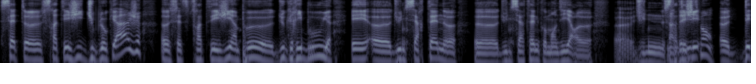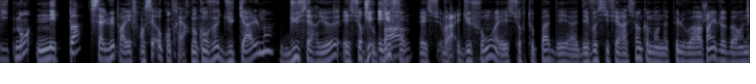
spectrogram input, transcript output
Cette euh, stratégie du blocage, euh, cette stratégie un peu euh, du gribouille et d'une certaine, d'une certaine, comment dire, d'une Un stratégie délitement. n'est pas saluée par les Français, au contraire. Donc on veut du calme, du sérieux et surtout Du- et pas du fond. et, su- voilà, et du fond et surtout pas des, des vociférations comme on a pu le voir. Jean-Yves Le Borgne.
